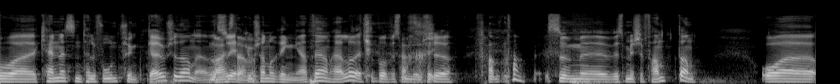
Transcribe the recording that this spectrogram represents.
og uh, Kenneth sin telefon funka jo ikke der nede. Nei, så gikk jo ikke an å ringe til han heller etterpå hvis vi ikke, Fant han? Som, vi, hvis vi ikke fant han. Og, uh,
